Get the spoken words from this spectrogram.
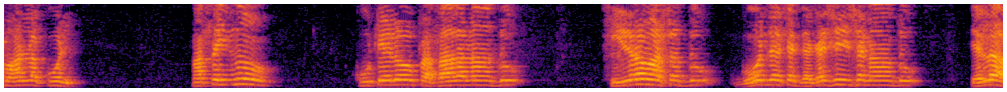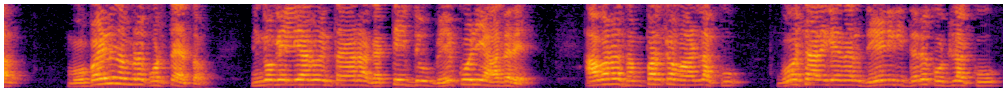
ಮಾಡಲ ಕೋಳಿ. ಮತ್ತೆ ಇನ್ನು ಕೂಟೇಲು ಪ್ರಸಾದನದ್ದು, ಶ್ರೀಧರ ಮಾಸ್ಟರ್ದು, ಗೋರ್ಜರ್ಕ ಜಗಶೀಷಣದ್ದು ಎಲ್ಲ ಮೊಬೈಲ್ ನಂಬರ್ ಕೊಡ್ತಾ ಇರ್ತಾವ. ನಿಂಗೋಗಿ ಎಲ್ಲಿಯಾರು ಇಂತಗಾರ ಅಗತ್ಯ ಇದ್ದು ಬೇಕೋಳಿ ಆದರೆ ಅವರ ಸಂಪರ್ಕ ಮಾಡ್ಲಕ್ಕು ಗೋಶಾಲೆಗೆ ಏನಾದ್ರು ದೇಣಿಗಿದ್ದರೆ ಕೊಡ್ಲಕ್ಕು.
